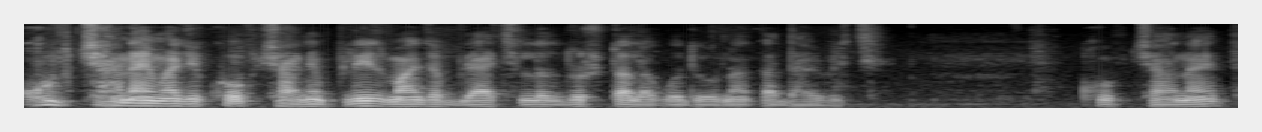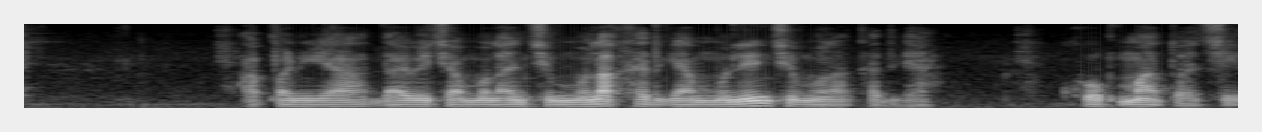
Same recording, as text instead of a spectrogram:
खूप छान आहे माझी खूप छान आहे. प्लीज माझ्या बॅचला दृष्ट लागू देऊ नका दहावीची. खूप छान आहेत. आपण या दहावीच्या मुलांची मुलाखत घ्या मुलींची मुलाखत घ्या. खूप महत्त्वाची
